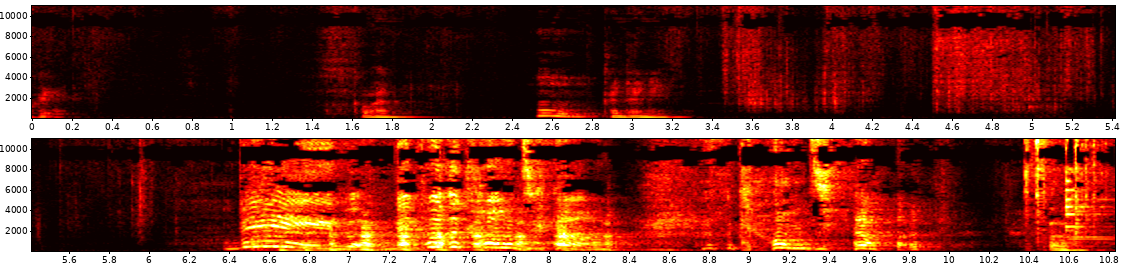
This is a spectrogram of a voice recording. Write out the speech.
Okay. Go ahead. Hmm. Continue. Babe, babe, put the comb down. Put the comb down.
